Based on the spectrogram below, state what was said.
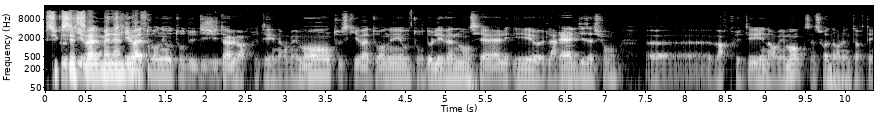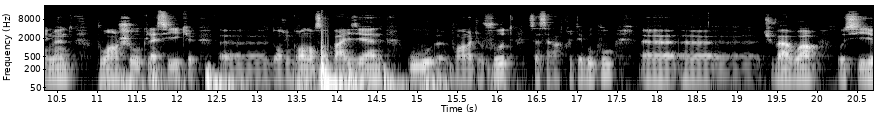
success manager Tout ce qui va tourner autour du digital va recruter énormément. Tout ce qui va tourner autour de l'événementiel et euh, de la réalisation euh, va recruter énormément, que ce soit dans l'entertainment, pour un show classique euh, dans une grande enceinte parisienne ou euh, pour un match de foot, ça, ça va recruter beaucoup. tu vas avoir aussi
